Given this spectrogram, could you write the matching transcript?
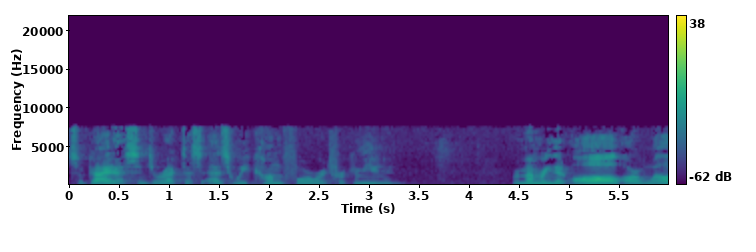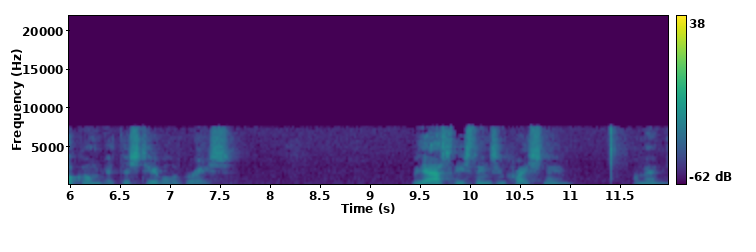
So guide us and direct us as we come forward for communion, remembering that all are welcome at this table of grace. We ask these things in Christ's name. Amen.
